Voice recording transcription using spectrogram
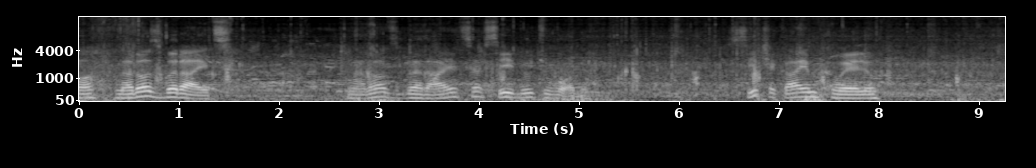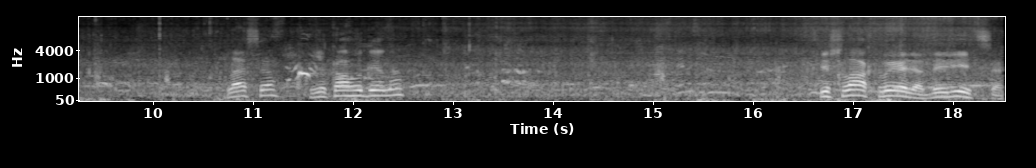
О, народ збирається. Народ збирається, всі йдуть у воду. Всі чекаємо хвилю. Леся, яка година? Пішла хвиля, дивіться.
